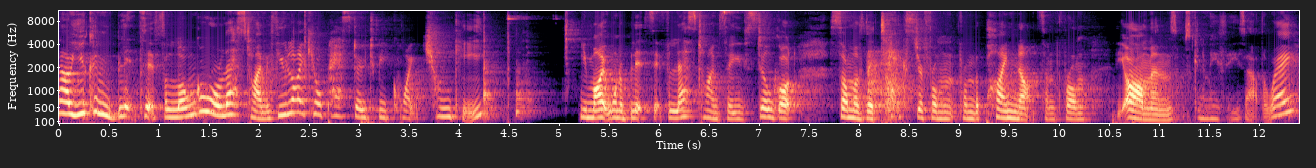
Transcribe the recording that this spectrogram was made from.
Now you can blitz it for longer or less time. If you like your pesto to be quite chunky, you might want to blitz it for less time so you've still got some of the texture from, from the pine nuts and from the almonds. I'm just going to move these out of the way.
